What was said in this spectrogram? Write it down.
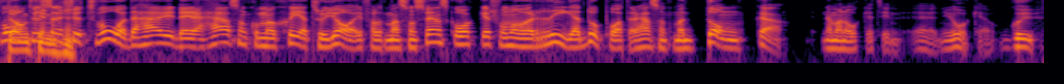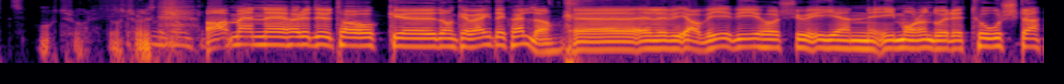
2022, det, här, är- det är det här som kommer att ske tror jag. Ifall att man som svensk åker så får man vara redo på att det är det här som kommer att donka när man åker till eh, New York här och gå ut. Otroligt, otroligt. Ja, men eh, hörru du, ta och eh, donka iväg dig själv då. Eh, eller vi- ja, vi, vi hörs ju igen imorgon, då är det torsdag.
